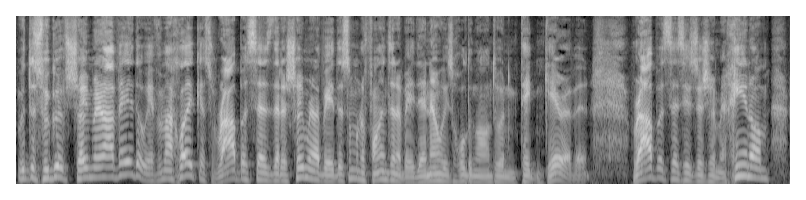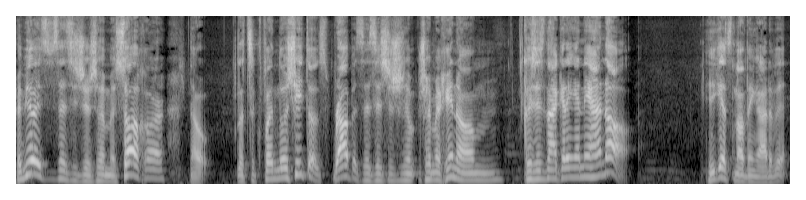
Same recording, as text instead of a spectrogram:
with the suga of Shomer Aveda. We have a machlekes. Rabba says that a Shomer Aveda, someone who finds an Aveda, and now he's holding on to it and taking care of it. Rabba says he's a Chinam. Rabbi Yosef says he's a Shomer Socher. Now, let's explain those shitos. Rabba says he's a Shomer Chinam because he's not getting any Hana. He gets nothing out of it.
